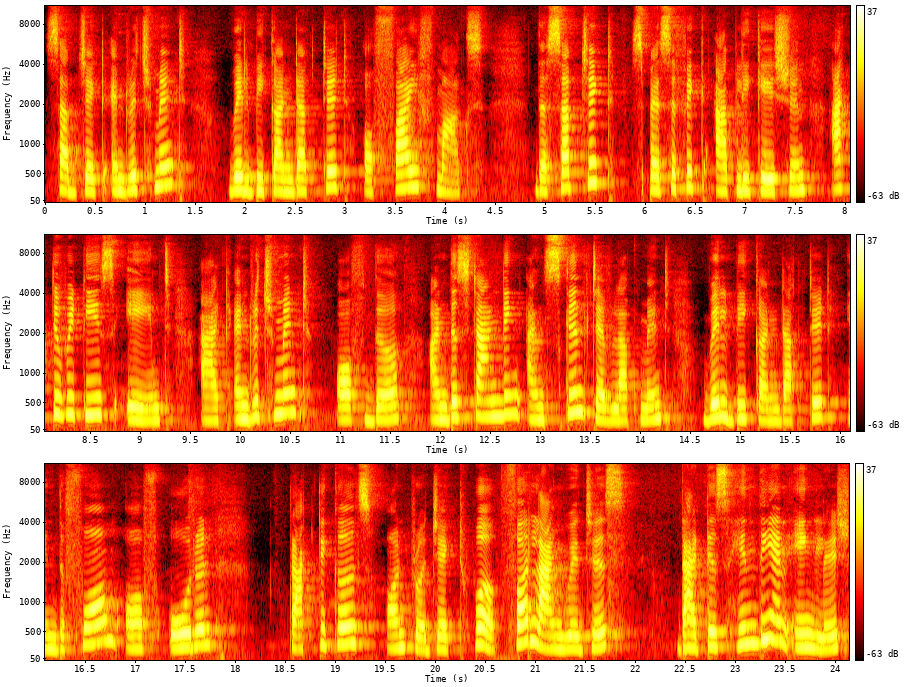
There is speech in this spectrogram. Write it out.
Subject enrichment will be conducted of 5 marks. The subject specific application activities aimed at enrichment of the understanding and skill development will be conducted in the form of oral practicals on project work. For languages that is Hindi and English,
